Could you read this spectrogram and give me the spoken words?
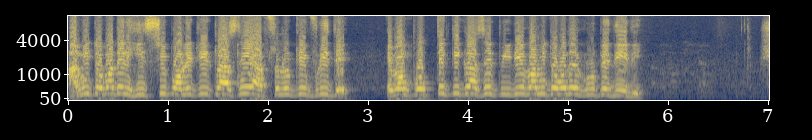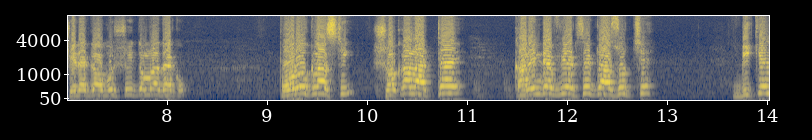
আমি তোমাদের হিস্ট্রি পলিটির ক্লাস নিয়ে অ্যাবসলুটলি ফ্রিতে এবং প্রত্যেকটি ক্লাসের পিডিএফ আমি তোমাদের গ্রুপে দিয়ে দিই। সেটাকে অবশ্যই তোমরা দেখো। পরো ক্লাসটি সকাল আটটায় কারেন্ট অ্যাফেয়ার্সের ক্লাস হচ্ছে। বিকেল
